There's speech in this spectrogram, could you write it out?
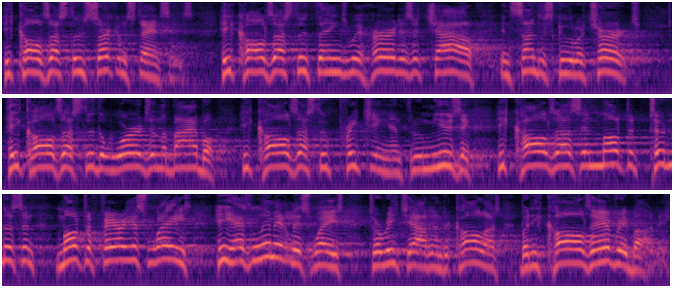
He calls us through circumstances. He calls us through things we heard as a child in Sunday school or church. He calls us through the words in the Bible. He calls us through preaching and through music. He calls us in multitudinous and multifarious ways. He has limitless ways to reach out and to call us, but He calls everybody.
